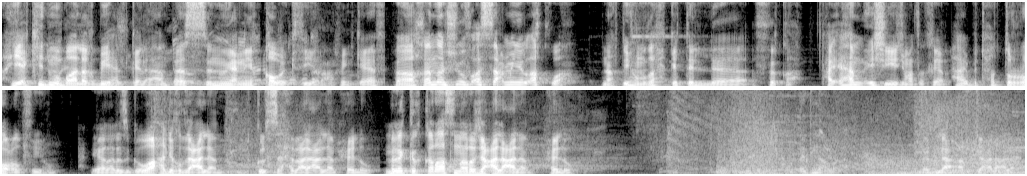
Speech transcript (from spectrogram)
هي أكيد مبالغ بها الكلام بس إنه يعني قوي كثير عارفين كيف؟ فخلنا نشوف اسع مين الأقوى. نعطيهم ضحكة الثقة هاي أهم إشي يا جماعة الخير. هاي بتحط الرعب فيهم. يلا لزقوا واحد ياخذ العلم. الكل سحب على العلم. حلو. ملك القراصنة رجع على العلم. حلو. ابلع ولا. ابلع أرجع على العلم.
